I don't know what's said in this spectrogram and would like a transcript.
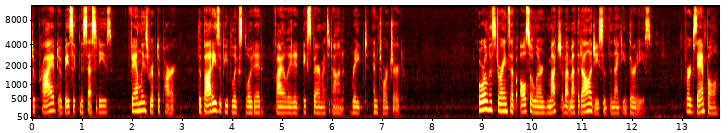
deprived of basic necessities, families ripped apart, the bodies of people exploited, violated, experimented on, raped, and tortured. Oral historians have also learned much about methodology since the 1930s. For example,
